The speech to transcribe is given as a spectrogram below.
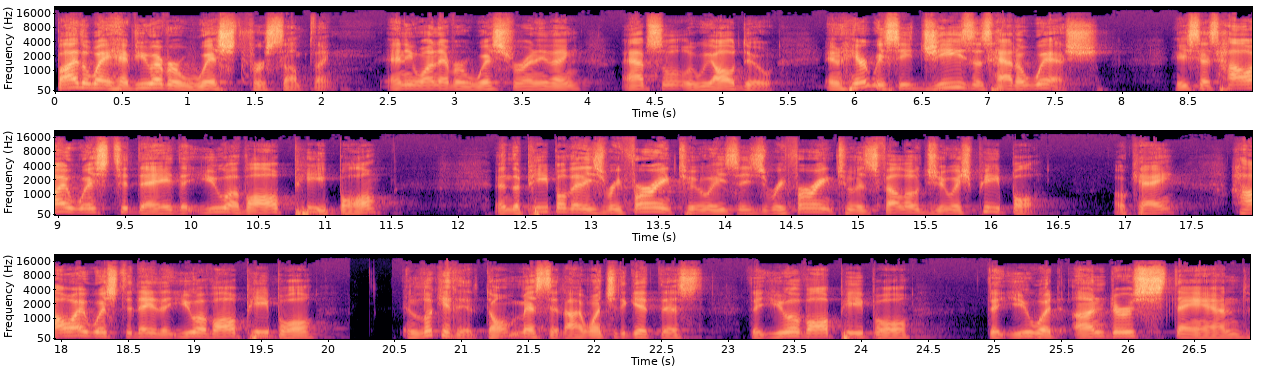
By the way, have you ever wished for something? Anyone ever wish for anything? Absolutely, we all do. And here we see Jesus had a wish. He says, How I wish today that you of all people, and the people that he's referring to, he's, he's referring to his fellow Jewish people. Okay? How I wish today that you of all people, and look at it, don't miss it. I want you to get this that you of all people, that you would understand,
